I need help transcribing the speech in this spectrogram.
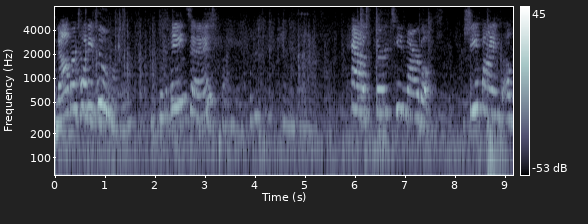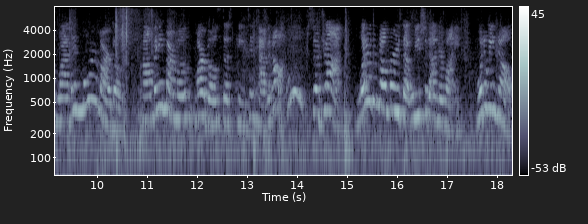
Number 22. Peyton has 13 marbles. She finds 11 more marbles. How many marbles does Peyton have in all? So, John, what are the numbers that we should underline? What do we know?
